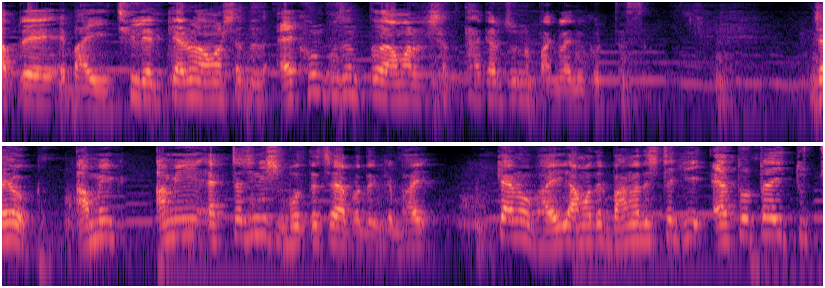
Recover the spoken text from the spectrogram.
আপনি ভাই ছিলেন? কেন আমার সাথে এখন পর্যন্ত আমার সাথে থাকার জন্য পাগলামি করতেছে যাই হোক, আমি আমি একটা জিনিস বলতে চাই আপনাদেরকে, ভাই, কেন ভাই? আমাদের বাংলাদেশটা কি এতটাই তুচ্ছ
